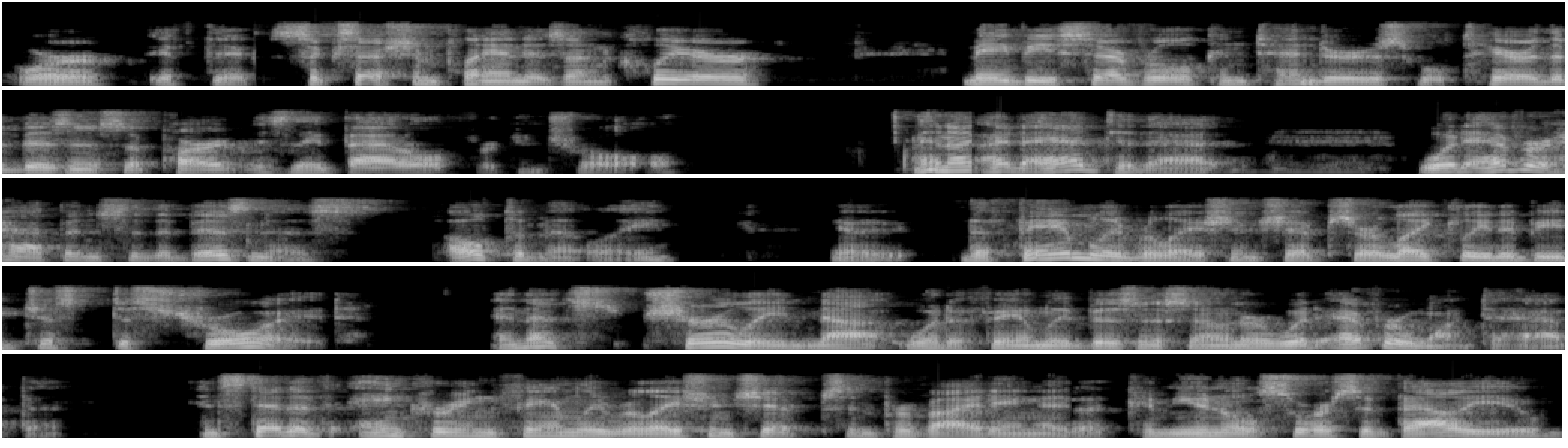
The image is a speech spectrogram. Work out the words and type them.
or if the succession plan is unclear, maybe several contenders will tear the business apart as they battle for control. And I'd add to that, whatever happens to the business, ultimately, you know, the family relationships are likely to be just destroyed. And that's surely not what a family business owner would ever want to happen. Instead of anchoring family relationships and providing a communal source of value,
